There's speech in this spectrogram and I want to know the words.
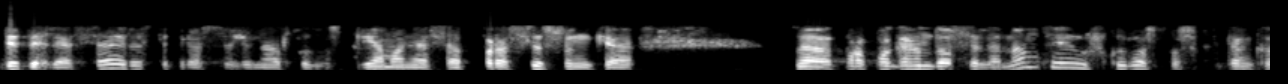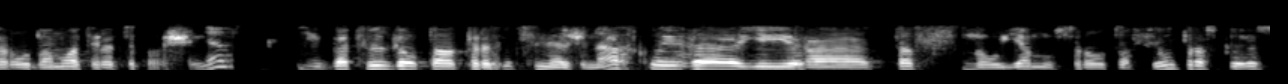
didelėse ir stipriose žiniasklaidos priemonėse prasisunkia na, propagandos elementai, už kuriuos paskui tenka raudonuoti ir atsiprašinėti, bet vis dėlto tradicinė žiniasklaida, jie yra tas naujienų srauto filtras, kuris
